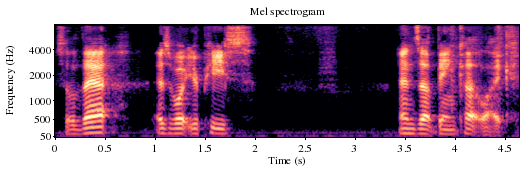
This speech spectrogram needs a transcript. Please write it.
So that is what your piece ends up being cut like.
